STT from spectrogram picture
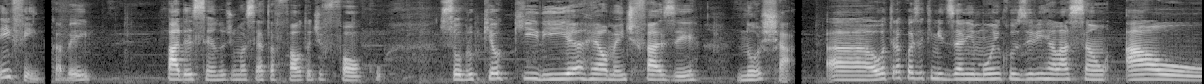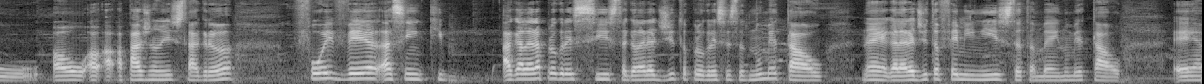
Enfim, acabei padecendo de uma certa falta de foco sobre o que eu queria realmente fazer no chá. A outra coisa que me desanimou, inclusive em relação ao, ao a, a página no Instagram, foi ver assim que a galera progressista, a galera dita progressista no metal, né, a galera dita feminista também no metal, é,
